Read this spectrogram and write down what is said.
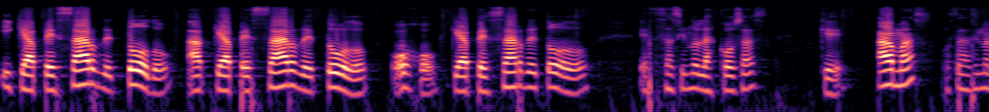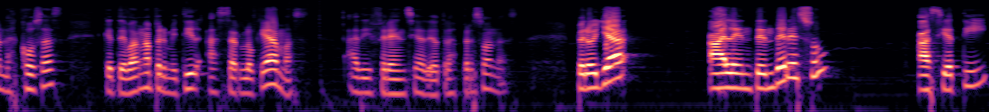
Y que a pesar de todo, a que a pesar de todo, ojo, que a pesar de todo, estás haciendo las cosas que amas o estás haciendo las cosas que te van a permitir hacer lo que amas, a diferencia de otras personas. Pero ya al entender eso, hacia ti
